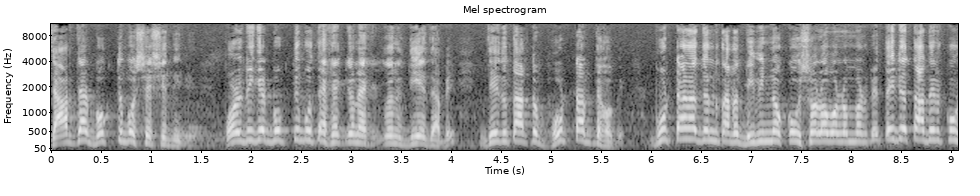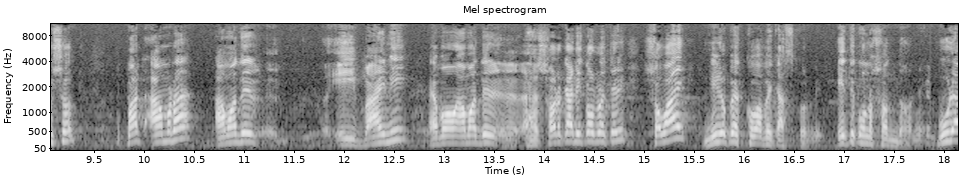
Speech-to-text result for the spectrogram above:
যার যার বক্তব্য শেষে দিবে। পলিটিক্যাল বক্তব্য তো এক একজন এক একজন দিয়ে যাবে। যেহেতু তার তো ভোট টানতে হবে। ভোট টানার জন্য তারা বিভিন্ন কৌশল অবলম্বন করে, তো এটা তাদের কৌশল। বাট আমরা, আমাদের এই বাহিনী এবং আমাদের সরকারি কর্মচারী সবাই নিরপেক্ষভাবে কাজ করবে। এতে কোনো সন্দেহ নেই। পুরা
